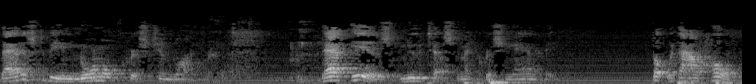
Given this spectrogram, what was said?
That is to be normal Christian life. That is New Testament Christianity. But without hope,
